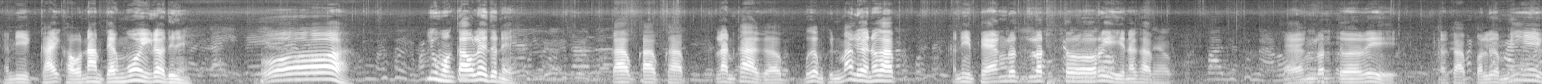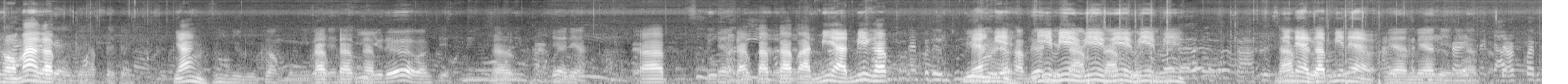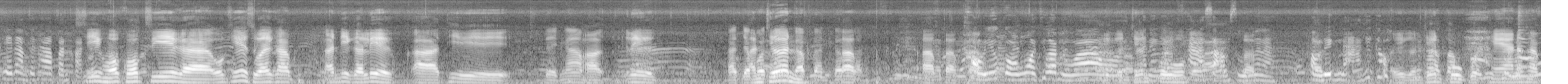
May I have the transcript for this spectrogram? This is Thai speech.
อันนี้ขายเขาวน้ำแตงโมอีกแล้วทีนี่โอ้อยู่หมองเก่าเลยตัวนี้ครับครับครับร้านค้าก็เพิ่มขึ้นมาเรื่อยนะครับ อันนี้แผงลอตลอตเตอรี่นะครับครับแผงลอตเตอรี่นะครับ ก็เริ่มมีเข้ามาครับได้ครับได้ได้ยังนี่นี่นี่กล้องมึงมีครับครับมีครับอยู่เด้อบางทีครับ เนี่ยเนี่ย ครับ ครับครับครับอาจมีอาจมีครับมีแผงอยู่นี่นะครับเด้อมีมีสามีมีสามีชุดมีสามีมแน่ครับมีแน่แม่นแม่นนี่นะครับจากประเทศน้ำจะท่าปันปันสี่หัวโคกสี่ก็โอเคสวยครับ อันนี้ก็เลขอ่าที่เด็กงามอ่าเลขอาจจะอัญบ่เชิญตรงกับกันครักับบกันครับครับครัเขาบอยู่กองว่าที่ว่าหนูว่าเอกอัญเชิญปูหาสามศูนย์น่ะนะเขาเล็กหนาที่เขาไอ้กันเชิญปูกดแฮนะครับ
